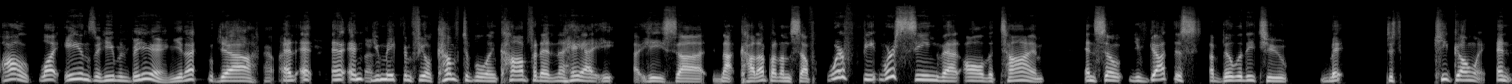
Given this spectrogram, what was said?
oh, like Ian's a human being, you know. Yeah, and and, and you make them feel comfortable and confident, and hey, I, he's uh, not caught up on himself. We're fe- we're seeing that all the time, and so you've got this ability to ma- just keep going. And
